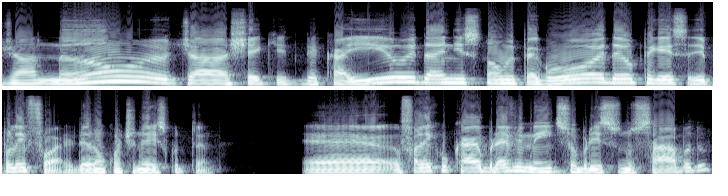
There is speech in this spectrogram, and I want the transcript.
já não, eu já achei que decaiu, e daí nisso não me pegou, e daí eu peguei e pulei fora, e daí eu não continuei escutando. É, eu falei com o Caio brevemente sobre isso no sábado,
